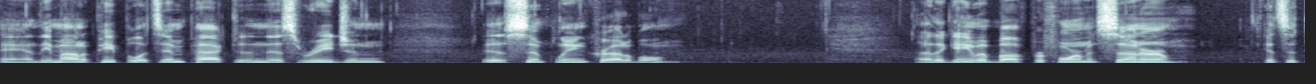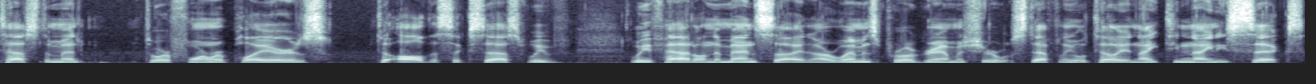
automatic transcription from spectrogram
and the amount of people it's impacted in this region is simply incredible. Uh, the Game Above Performance Center, it's a testament to our former players, to all the success we've we've had on the men's side. And our women's program, I'm sure Stephanie will tell you, 1996,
